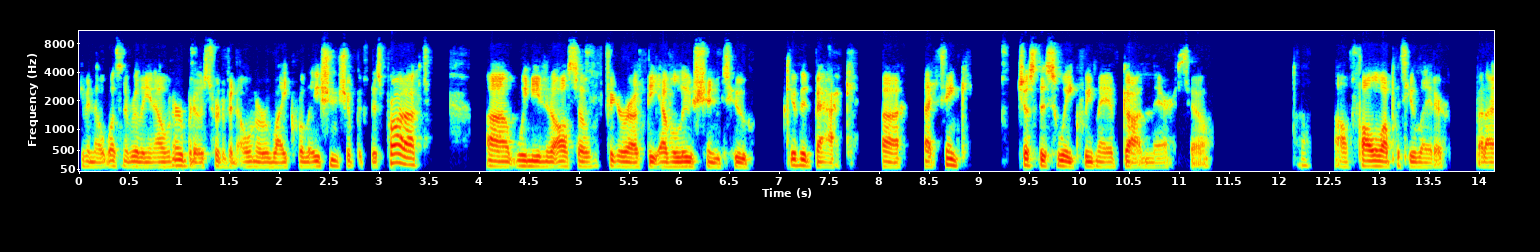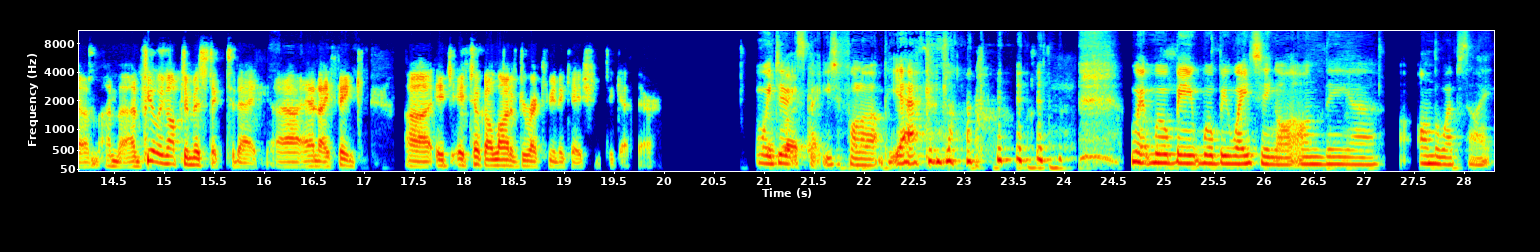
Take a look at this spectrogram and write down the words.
even though it wasn't really an owner, but it was sort of an owner like relationship with this product, uh, we needed to also figure out the evolution to give it back. Uh, I think just this week we may have gotten there. So I'll follow up with you later. But I'm I'm, I'm feeling optimistic today, uh, and I think uh, it it took a lot of direct communication to get there. We do expect you to follow up. Yeah, good luck. we'll be we'll be waiting on, on the uh, on the website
